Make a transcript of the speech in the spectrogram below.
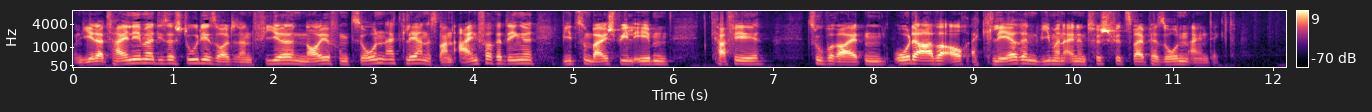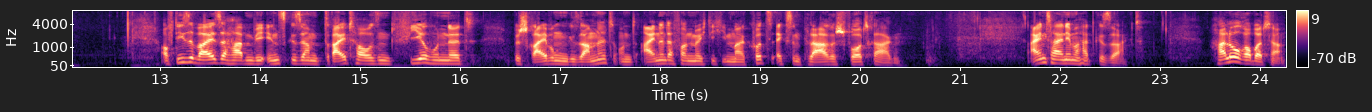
Und jeder Teilnehmer dieser Studie sollte dann vier neue Funktionen erklären. Es waren einfache Dinge, wie zum Beispiel eben Kaffee zubereiten oder aber auch erklären, wie man einen Tisch für zwei Personen eindeckt. Auf diese Weise haben wir insgesamt 3400 Beschreibungen gesammelt und eine davon möchte ich Ihnen mal kurz exemplarisch vortragen. Ein Teilnehmer hat gesagt, Hallo Roboter,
